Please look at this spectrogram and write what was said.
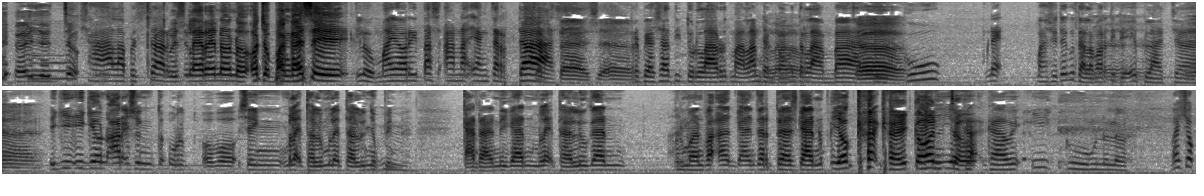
Ayo, Aduh, Cuk. Salah besar. Wis leren ono. Ojo bangkase. Loh, mayoritas anak yang cerdas, Cerdas, heeh. terbiasa tidur larut malam dan Malam. bangun terlambat. Ya. Iku nek maksudnya iku dalam arti Ya. dia belajar. Ya. Iki iki ono arek sing urut apa sing melek dalu melek dalu nyepin. Hmm. Kandhani kan melek dalu kan bermanfaat kan cerdas kan. Yo gak gawe Iya konco. gak gawe iku ngono lho. Mas Yok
